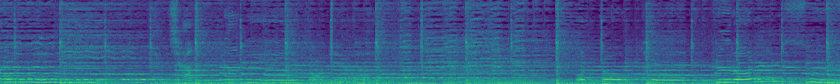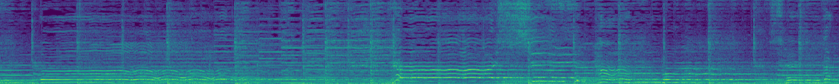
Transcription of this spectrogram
사랑이 장난이더냐 어떻게 그럴 수 있나 다시 한 번 생각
